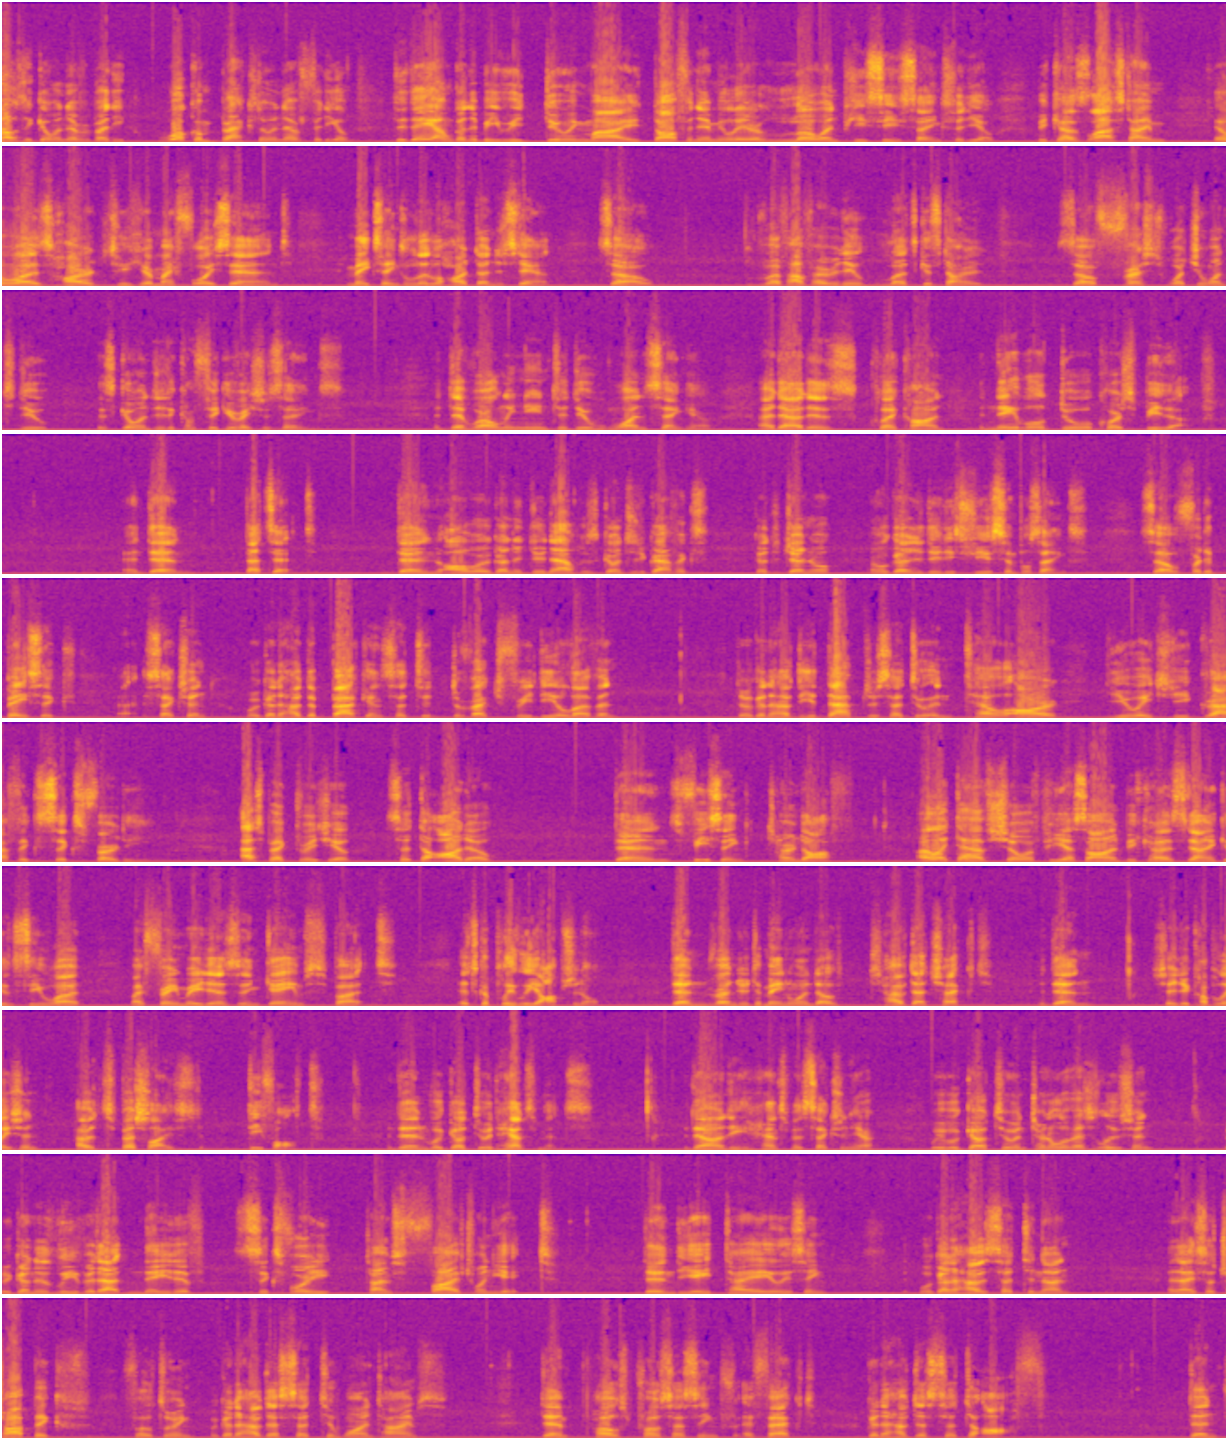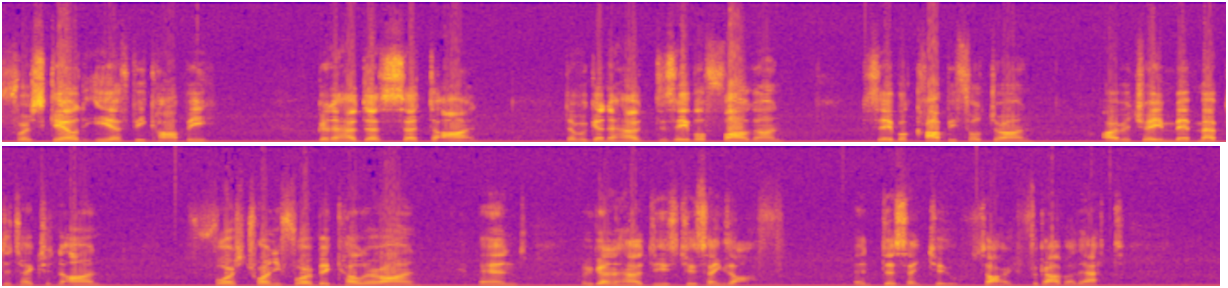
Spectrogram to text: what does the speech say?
How's it going everybody? Welcome back to another video. Today I'm going to be redoing my Dolphin Emulator low-end PC settings video because last time it was hard to hear my voice and it makes things a little hard to understand. So, without further ado, let's get started. So first what you want to do is go into the configuration settings. And then we're only needing to do one thing here and that is click on enable dual core speedup and then that's it. Then all we're going to do now is go into the graphics go to general and we're going to do these few simple things. So for the basic uh, section we're going to have the backend set to direct 3d11 then we're going to have the adapter set to Intel R UHD graphics 630 aspect ratio set to auto. Then VSync turned off. I like to have show FPS on because then I can see what my frame rate is in games but it's completely optional. Then render to main window, have that checked, then shader compilation, have it specialized, default. And then we'll go to enhancements. And then on the enhancements section here, we will go to internal resolution. We're going to leave it at native 640 times 528. Then the anti-aliasing, we're going to have it set to none. Anisotropic filtering, we're going to have that set to 1 times. Then post-processing effect, to have this set to off. Then for scaled EFB copy, to have that set to on. Then we're to have disable fog on, disable copy filter on, arbitrary mipmap detection on, force 24-bit color on, and we're to have these two things off. And this thing too. Sorry, forgot about that.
